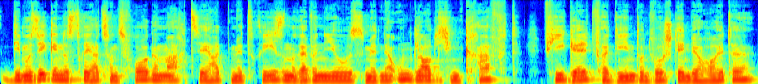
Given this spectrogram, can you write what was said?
die Musikindustrie hat es uns vorgemacht. Sie hat mit riesen Revenues, mit einer unglaublichen Kraft viel Geld verdient. Und wo stehen wir heute?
